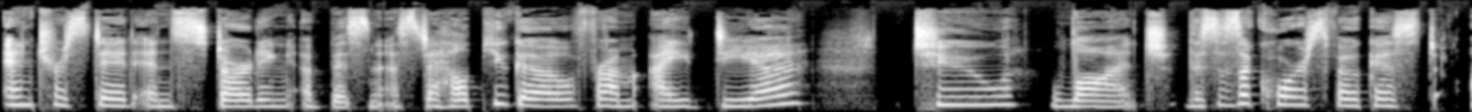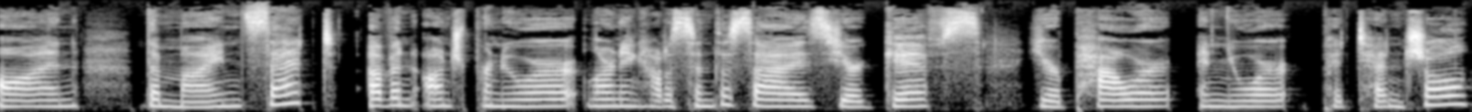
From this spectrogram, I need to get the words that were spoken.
interested in starting a business to help you go from idea to launch. This is a course focused on the mindset of an entrepreneur, learning how to synthesize your gifts, your power and your potential.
